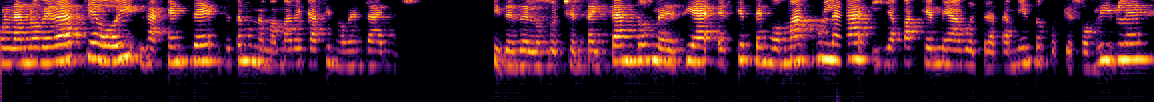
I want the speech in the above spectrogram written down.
con la novedad que hoy la gente, yo tengo una mamá de casi 90 años y desde los ochenta y tantos me decía, es que tengo mácula y ya para qué me hago el tratamiento porque es horrible.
